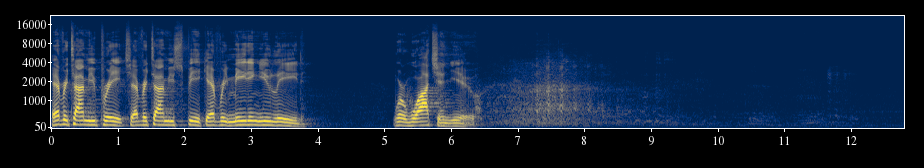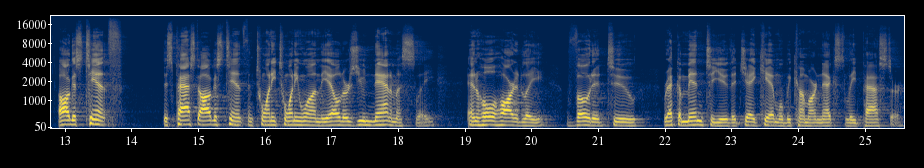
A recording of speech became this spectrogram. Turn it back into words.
Every time you preach, every time you speak, every meeting you lead, we're watching you. August 10th, this past August 10th in 2021, the elders unanimously and wholeheartedly voted to recommend to you that Jay Kim will become our next lead pastor.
